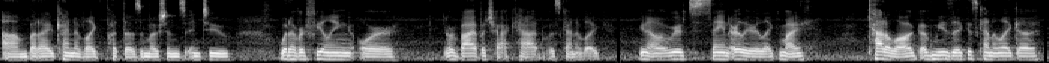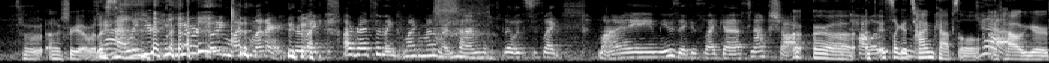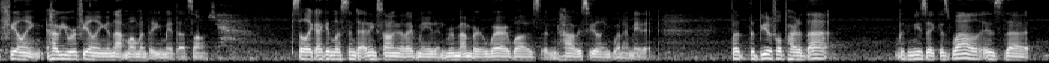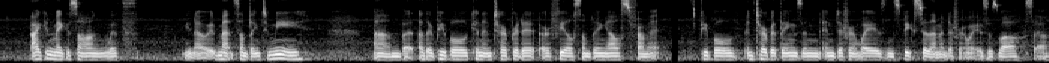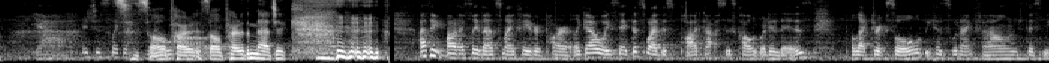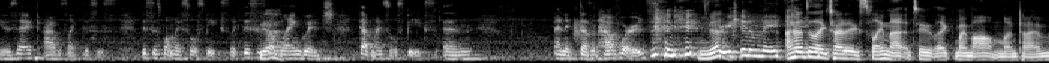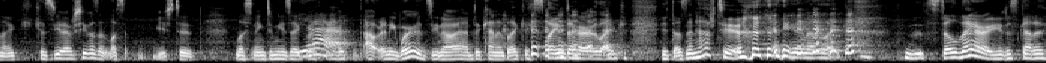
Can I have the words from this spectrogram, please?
um, but i kind of like put those emotions into whatever feeling or or vibe a track had was kind of like you know we were saying earlier like my catalog of music is kind of like a so I forget what I said. Yeah, like you're, you were quoting Michael Menert. You were like, I read something from Michael Menert one time that was just like, my music is like a snapshot. Or how uh, it's like a time capsule of how you're feeling, how you were feeling in that moment that you made that song. Yeah. So like I can listen to any song that I've made and remember where I was and how I was feeling when I made it. But the beautiful part of that with music as well is that I can make a song with, you know, it meant something to me, um, but other people can interpret it or feel something else from it. People interpret things in, in different ways and speaks to them in different ways as well. So Yeah. It's just like it's, a it's all part. It's all part of the magic. I think honestly that's my favorite part. Like I always say, that's why this podcast is called what it is, Electric Soul. Because when I found this music, I was like, this is this is what my soul speaks. Like this is Yeah. the language that my soul speaks, and and it doesn't have words, and it's Yeah. freaking amazing. I had to like try to explain that to like my mom one time, like because you know she wasn't listen used to listening to music with- without any words. You know, I had to kind of like explain to her like it doesn't have to. you know, like it's still there. You just gotta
